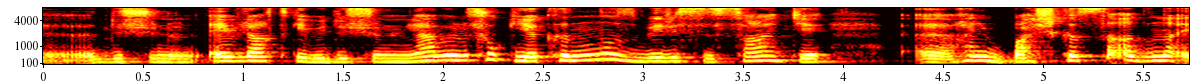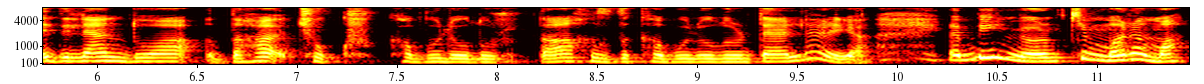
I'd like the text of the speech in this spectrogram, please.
e, düşünün, evlat gibi düşünün. Ya böyle çok yakınınız birisi sanki e, hani başkası adına edilen dua daha çok kabul olur, daha hızlı kabul olur derler ya. Ya bilmiyorum kim var ama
